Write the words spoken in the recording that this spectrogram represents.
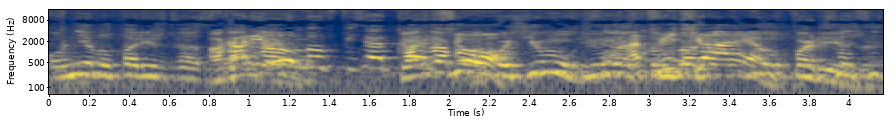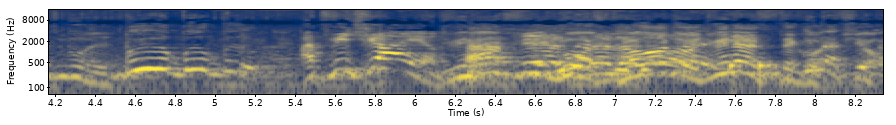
Он не был в Париже 12 А когда, он был в 55 когда был? Почему в 12 году был в Париже? 57 Был, был, был. Отвечаем. 12 год, молодой, 12 год, все.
